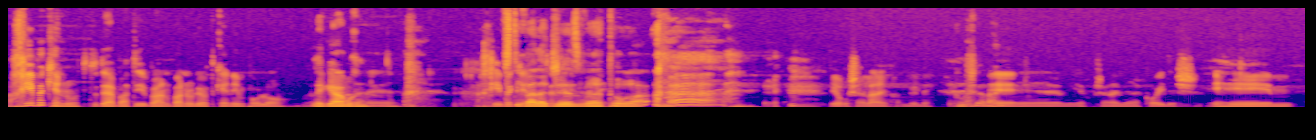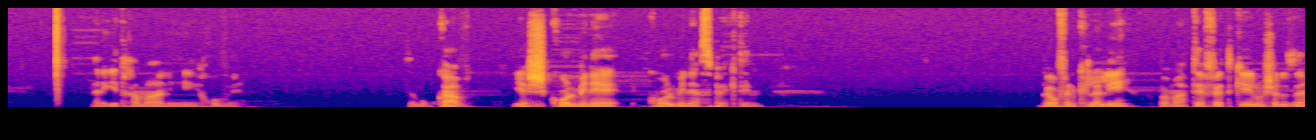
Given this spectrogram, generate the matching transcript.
הכי בכנות, אתה יודע, באתי, באנו באנו להיות כנים פה, לא? לגמרי. אה, הכי בכנות. פסטיבל הג'אז והתורה. אה, ירושלים, חביבי. ירושלים. אה, ירושלים היא הקוידש. אה, אני אגיד לך מה אני חווה. זה מורכב. יש כל מיני, כל מיני אספקטים. באופן כללי, במעטפת כאילו של זה,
